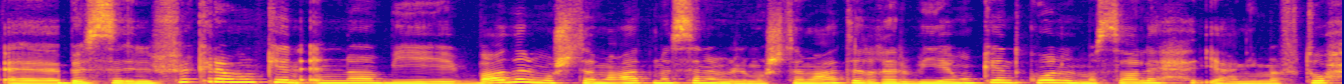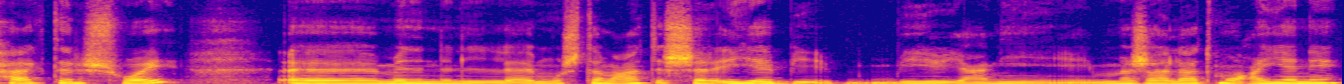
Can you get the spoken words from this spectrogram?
آه، بس الفكرة ممكن إنه ببعض المجتمعات مثلا بالمجتمعات الغربية ممكن تكون المصالح يعني مفتوحة أكتر شوي آه، من المجتمعات الشرقية ب يعني مجالات معينة.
